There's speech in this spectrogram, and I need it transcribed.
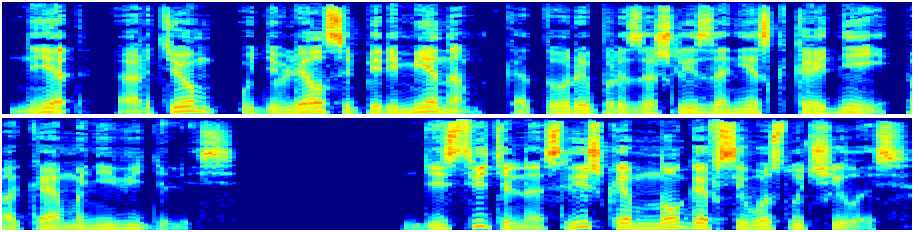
Нет, Артем удивлялся переменам, которые произошли за несколько дней, пока мы не виделись. Действительно, слишком много всего случилось.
